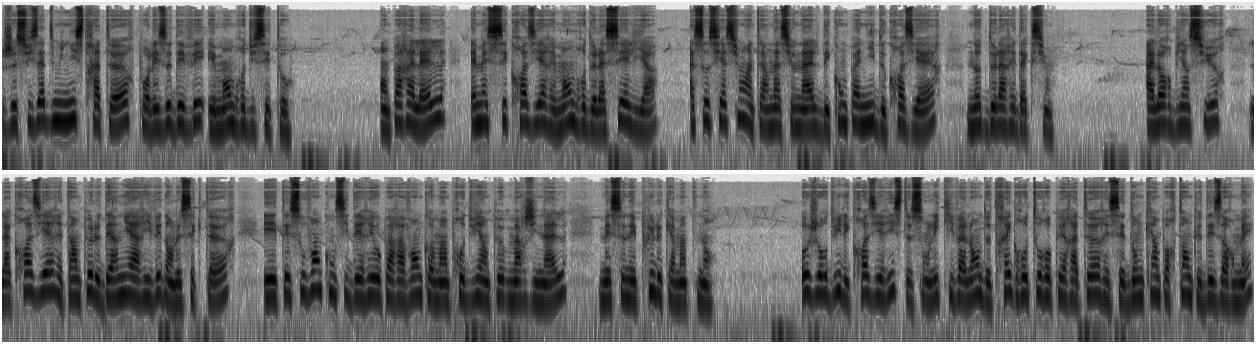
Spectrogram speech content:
je suis administrateur pour les EDV et membre du CETO. En parallèle, MSC Croisière est membre de la CLIA, Association internationale des compagnies de croisière, note de la rédaction. Alors bien sûr, la croisière est un peu le dernier arrivé dans le secteur, et était souvent considérée auparavant comme un produit un peu marginal, mais ce n'est plus le cas maintenant. Aujourd'hui les croisiéristes sont l'équivalent de très gros tours opérateurs et c'est donc important que désormais,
